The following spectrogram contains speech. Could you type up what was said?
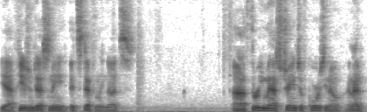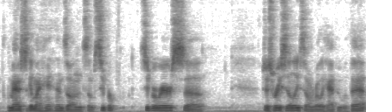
yeah, Fusion Destiny, it's definitely nuts. Uh, three mass change, of course, you know, and I managed to get my hands on some super super rares uh, just recently, so I'm really happy with that.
